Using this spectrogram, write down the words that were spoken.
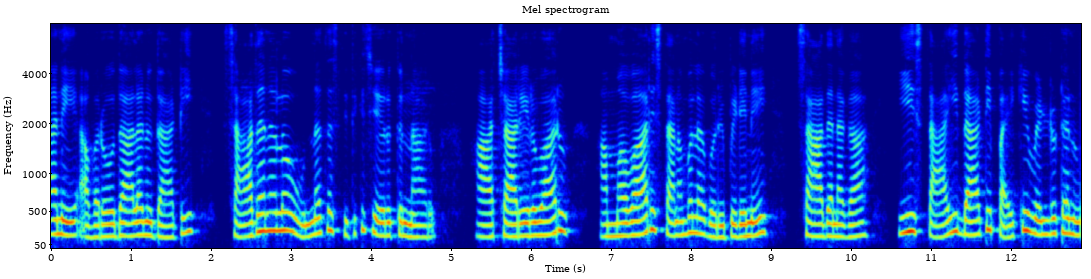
అనే అవరోధాలను దాటి సాధనలో ఉన్నత స్థితికి చేరుతున్నారు. ఆచార్యుల వారు అమ్మవారి స్తనముల ఒరిపిడినే సాధనగా ఈ స్థాయి దాటి పైకి వెళ్ళుటను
